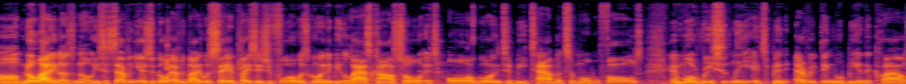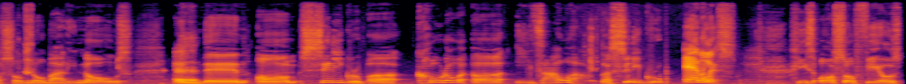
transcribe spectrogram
Um, nobody does know. He said seven years ago, everybody was saying PlayStation 4 was going to be the last console. It's all going to be tablets and mobile phones. And more recently, it's been everything will be in the cloud, so nobody knows. And then um, Citigroup, uh, Kota uh, Ezawa, a Citigroup analyst, he also feels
